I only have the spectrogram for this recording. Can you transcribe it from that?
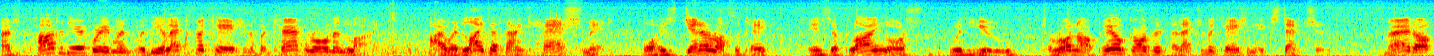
As part of the agreement with the electrification of the Kirk Ronan line, I would like to thank Herr Schmidt for his generosity in supplying us with you to run our Peel Godred electrification extension. Murdoch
